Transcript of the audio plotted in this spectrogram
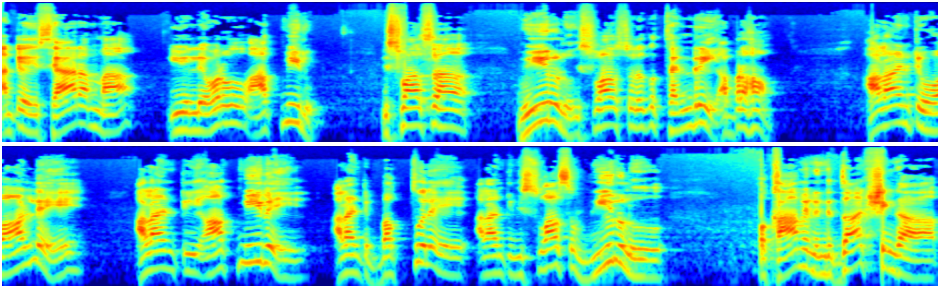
అంటే శారమ్మ వీళ్ళెవరు? ఆత్మీయులు. విశ్వాస వీరులు విశ్వాసులకు తండ్రి అబ్రహాం. అలాంటి వాళ్ళే అలాంటి ఆత్మీయులే అలాంటి భక్తులే అలాంటి విశ్వాస వీరులు ఒక ఆమెను నిర్దాక్ష్యంగా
